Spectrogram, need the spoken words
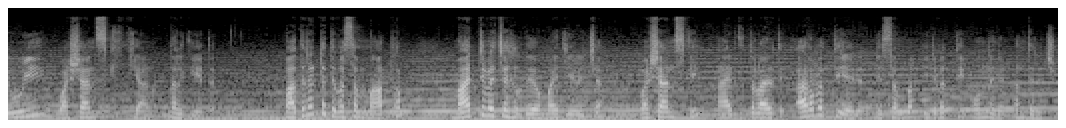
ലൂയി വഷാൻസ്കിക്കാണ് നൽകിയത്. പതിനെട്ട് ദിവസം മാത്രം മാറ്റിവെച്ച ഹൃദയവുമായി ജീവിച്ച വഷാൻസ്കി ആയിരത്തി തൊള്ളായിരത്തി അറുപത്തിയേഴ് ഡിസംബർ ഇരുപത്തി ഒന്നിന് അന്തരിച്ചു.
